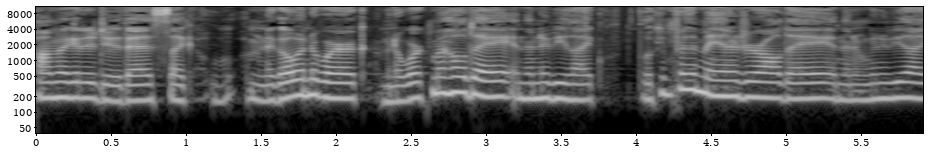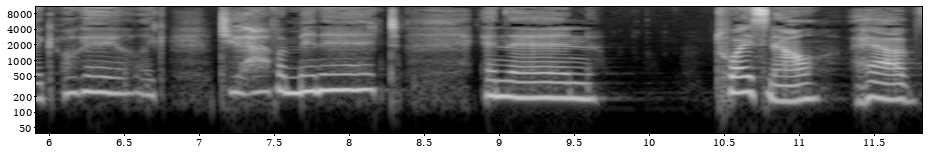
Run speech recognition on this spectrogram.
how am I going to do this? Like, I'm going to go into work, I'm going to work my whole day, and then I'd be like looking for the manager all day. And then I'm going to be like, okay, like, do you have a minute? And then twice now, I have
